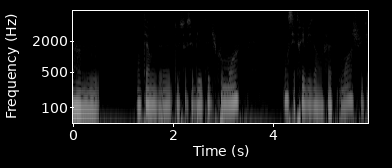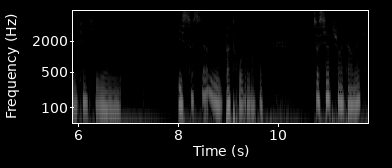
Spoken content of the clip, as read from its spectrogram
euh, en termes de, sociabilité. Du coup, moi. Moi, c'est très bizarre en fait. Moi, je suis quelqu'un qui est. qui est sociable, mais pas trop en fait. Sociable sur internet.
